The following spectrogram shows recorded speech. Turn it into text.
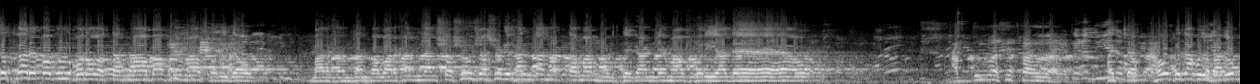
সৎকারে কবুল করো মা বাপরে মাফ করে দাও। খানদান, বাবার খানদান, শ্বশুর শাশুড়ি খানদান তামাম মর্দে গান্ডে মাফ করিয়া দেও। আব্দুল পাঁচ হাজার আচ্ছা হোক কোথা কোথা ফারুক।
